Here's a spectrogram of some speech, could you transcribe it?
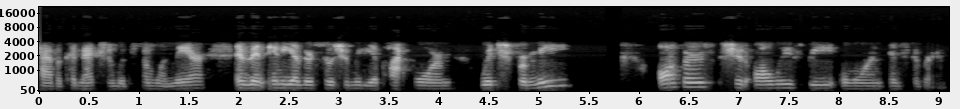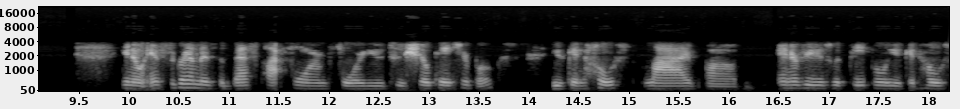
have a connection with someone there. And then any other social media platform, which for me, authors should always be on Instagram. You know, Instagram is the best platform for you to showcase your books. You can host live um, interviews with people. You can host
